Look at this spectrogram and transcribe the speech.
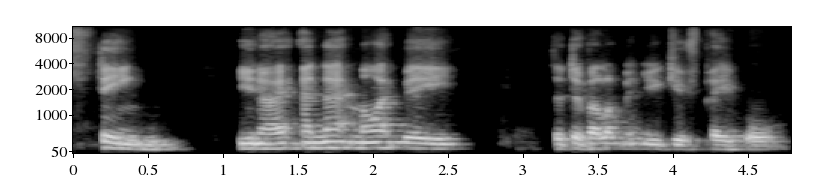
thing, you know, and that might be the development you give people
